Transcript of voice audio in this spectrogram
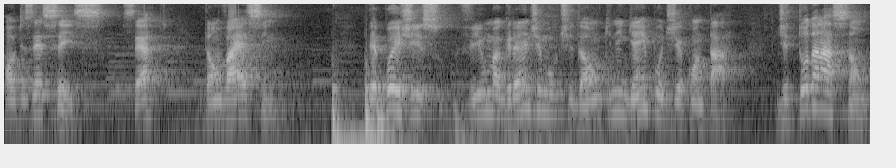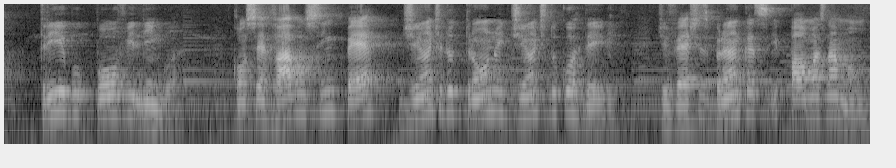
ao 16, certo? Então vai assim. Depois disso, vi uma grande multidão que ninguém podia contar, de toda a nação, tribo, povo e língua Conservavam-se em pé diante do trono e diante do cordeiro, de vestes brancas e palmas na mão,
